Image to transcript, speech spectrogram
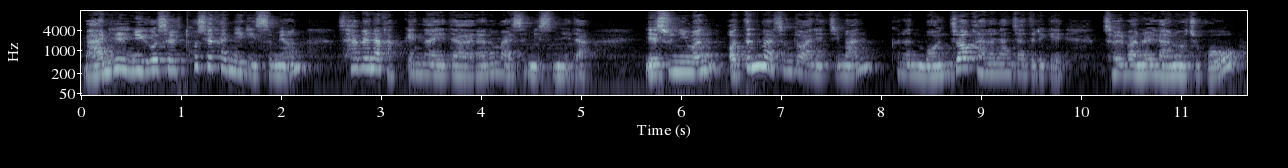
만일 이것을 토색한 일이 있으면 사배나 갚겠나이다 라는 말씀이 있습니다. 예수님은 어떤 말씀도 안 했지만 그는 먼저 가난한 자들에게 절반을 나눠주고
